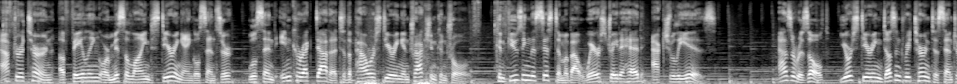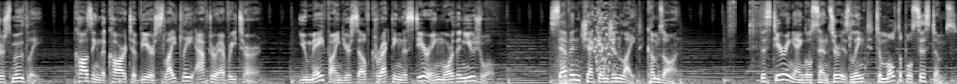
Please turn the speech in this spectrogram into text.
After a turn, a failing or misaligned steering angle sensor will send incorrect data to the power steering and traction control, confusing the system about where straight ahead actually is. As a result, your steering doesn't return to center smoothly, causing the car to veer slightly after every turn. You may find yourself correcting the steering more than usual. 7 check engine light comes on. The steering angle sensor is linked to multiple systems,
